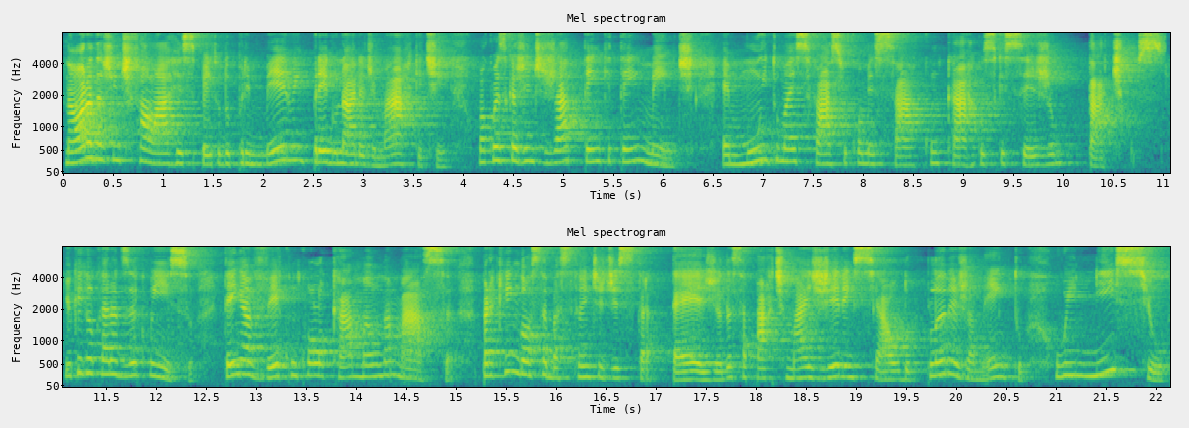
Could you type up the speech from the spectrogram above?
Na hora da gente falar a respeito do primeiro emprego na área de marketing, uma coisa que a gente já tem que ter em mente é muito mais fácil começar com cargos que sejam táticos. E o que, eu quero dizer com isso? Tem a ver com colocar a mão na massa. Para quem gosta bastante de estratégia, dessa parte mais gerencial do planejamento, o início,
